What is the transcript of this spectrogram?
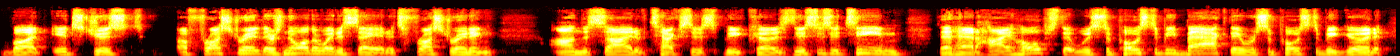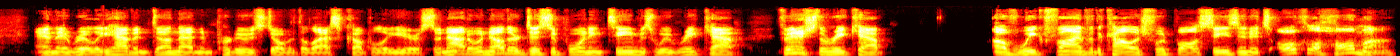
But it's just a frustrating, there's no other way to say it. It's frustrating on the side of Texas because this is a team that had high hopes that was supposed to be back. They were supposed to be good, and they really haven't done that and produced over the last couple of years. So now to another disappointing team as we recap, finish the recap of week five of the college football season. It's Oklahoma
